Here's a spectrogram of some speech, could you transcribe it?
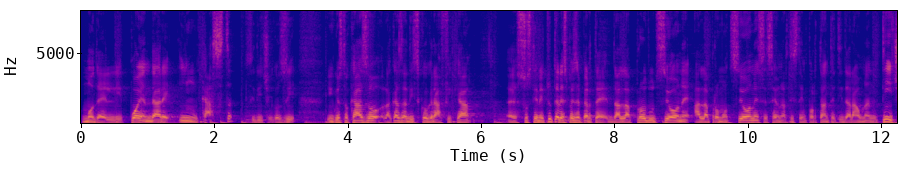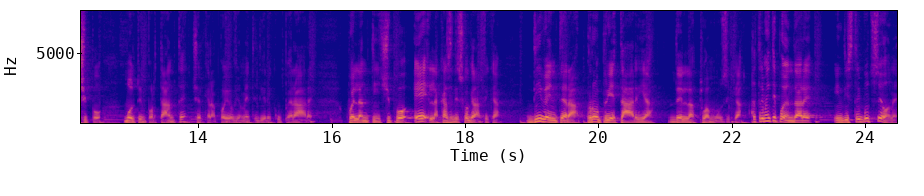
modelli. Puoi andare in cast, si dice così, in questo caso la casa discografica eh, sostiene tutte le spese per te, dalla produzione alla promozione, se sei un artista importante ti darà un anticipo molto importante, cercherà poi ovviamente di recuperare quell'anticipo e la casa discografica diventerà proprietaria della tua musica, altrimenti puoi andare in distribuzione.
